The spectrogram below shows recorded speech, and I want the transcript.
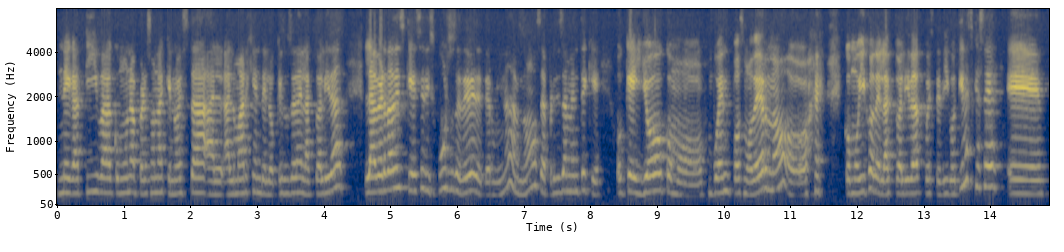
negativa, como una persona que no está al, al, margen de lo que sucede en la actualidad. La verdad es que ese discurso se debe determinar, ¿no? O sea, precisamente que, ok, yo como buen posmoderno o como hijo de la actualidad, pues te digo, tienes que ser... Eh,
